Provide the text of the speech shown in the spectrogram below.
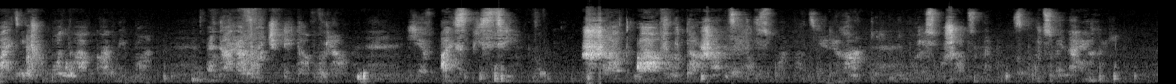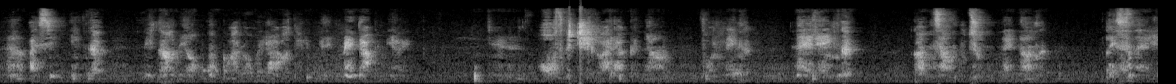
բայց ինչ-որ պատահական մի բան, հնարավոր չդիտավորյա, և այսպիսի շատ ահավոր դաժան ձևով սպանված երեխան, որը զգուշացում եմ, սպորտսմեն է եղել, այսին ինքը մի քանի հոգու կարող էր հաղթել մենակ միայն խոսք չի կարա գնա, որ մենք ներենք կամ ցանկություն ունենանք տեսնել,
